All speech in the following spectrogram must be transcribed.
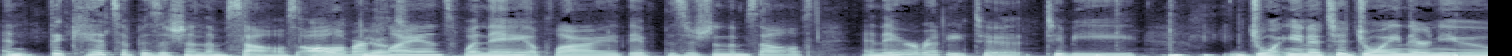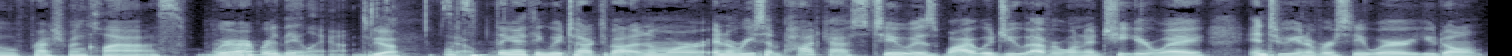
and the kids have positioned themselves. All of our Yes. clients, when they apply, they've positioned themselves and they are ready to to be join you know to join their new freshman class wherever they land. Yeah. That's something I think we talked about in a more in a recent podcast too. Is why would you ever want to cheat your way into a university where you don't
